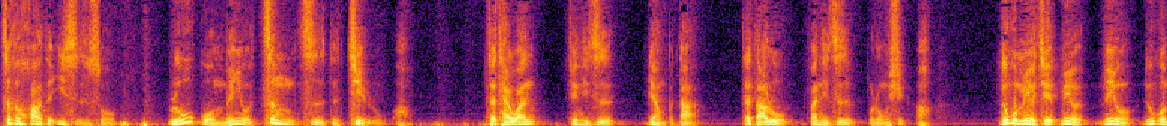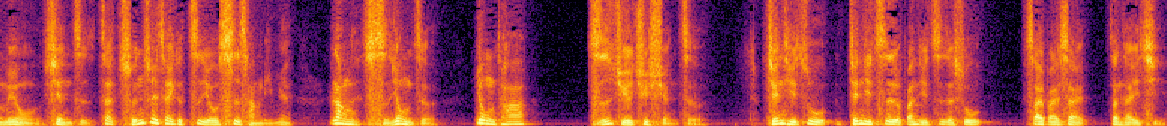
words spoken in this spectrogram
这个话的意思是说，如果没有政治的介入啊，在台湾简体字量不大，在大陆繁体字不容许啊。如果没有介没有没有如果没有限制，在纯粹在一个自由市场里面，让使用者用他直觉去选择简体字简体字繁体字的书，side by side 站在一起，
